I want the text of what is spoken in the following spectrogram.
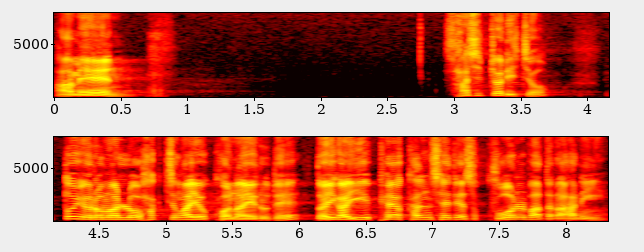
아멘. 40절이죠. 또 여러 말로 확증하여 권하이로되 너희가 이 패역한 세대에서 구원을 받으라 하니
